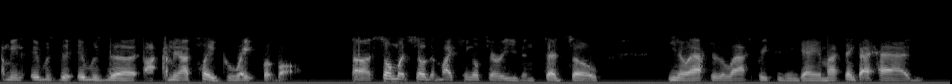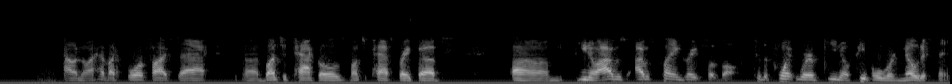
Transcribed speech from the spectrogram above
I mean, it was the it was the. I- mean, I played great football, uh, so much so that Mike Singletary even said so. You know, after the last preseason game, I think I had, I don't know, I had like four or five sacks, a bunch of tackles, a bunch of pass breakups um, you know, I was I was playing great football to the point where you know people were noticing,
